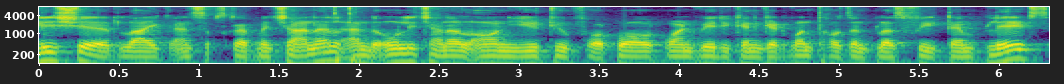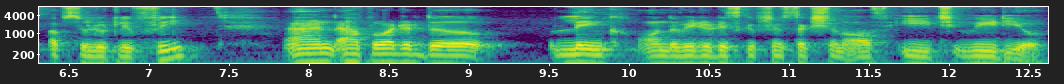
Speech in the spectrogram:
Please share, like and subscribe my channel and the only channel on YouTube for PowerPoint where you can get 1000 plus free templates absolutely free. And I have provided the link on the video description section of each video.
